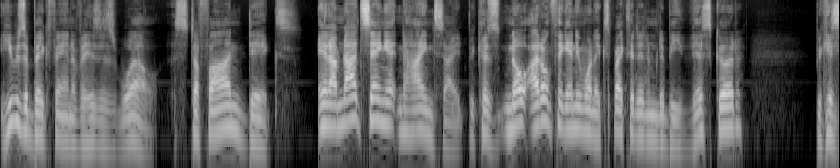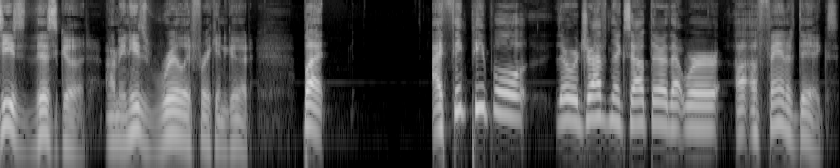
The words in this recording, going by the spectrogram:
he was a big fan of his as well. Stefon Diggs. And I'm not saying it in hindsight because no, I don't think anyone expected him to be this good because he's this good. I mean, he's really freaking good. But I think people, there were draftniks out there that were a, a fan of Diggs,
